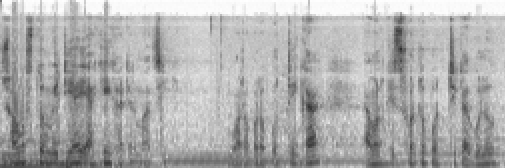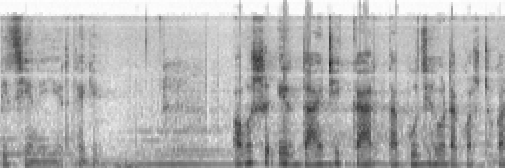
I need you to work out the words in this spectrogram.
সমস্ত মিডিয়াই একই ঘাটের মাঝি। বড় বড় পত্রিকা এমনকি ছোট পত্রিকাগুলো পিছিয়ে নেই এর থেকে। অবশ্য এর দায় ঠিক কার তা বুঝে ওঠা কষ্টকর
